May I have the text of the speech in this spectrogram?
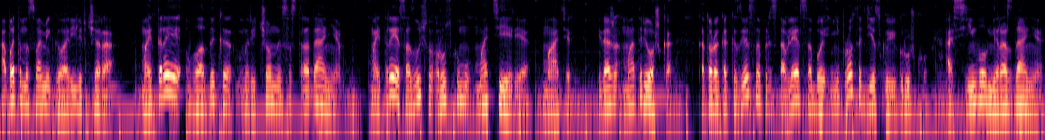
Об этом мы с вами говорили вчера. Майтрея – владыка, нареченный состраданием. Майтрея созвучно русскому материя, матерь, и даже матрешка, которая, как известно, представляет собой не просто детскую игрушку, а символ мироздания.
